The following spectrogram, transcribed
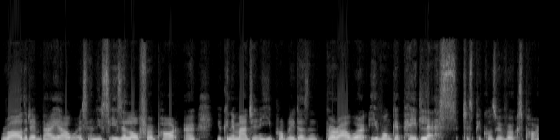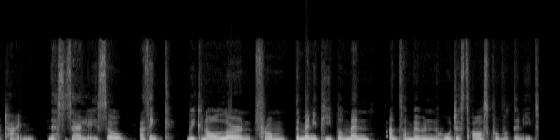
rather than by hours. And he's, he's a law firm partner. You can imagine he probably doesn't per hour. He won't get paid less just because he works part time necessarily. So I think we can all learn from the many people, men and some women who just ask for what they need.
